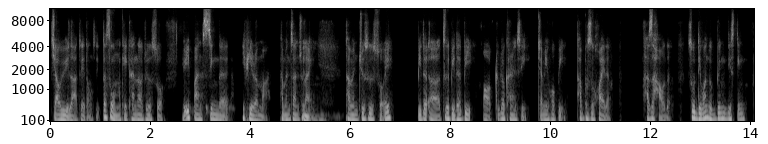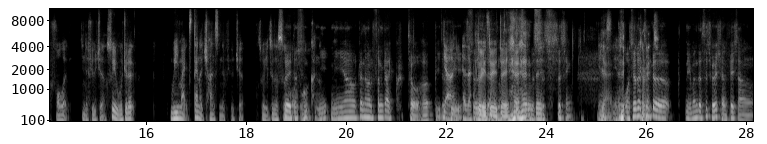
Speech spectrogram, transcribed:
教育啦这些东西，但是我们可以看到就是说有一般新的一批人马，他们站出来，他们就是说，诶。比特呃，这个比特币哦，cryptocurrency 加密货币，它不是坏的，它是好的。So they want to bring this thing forward in the future。所以我觉得 we might stand a chance in the future。所以这个是对，我但是我看到你你要跟他们分开 crypto 和比特 Yeah, 币 exactly. 是对对对两个不同的对事事情。 yes Yeah. yes 我觉得这 Correct. 个 你们的 situation 非常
